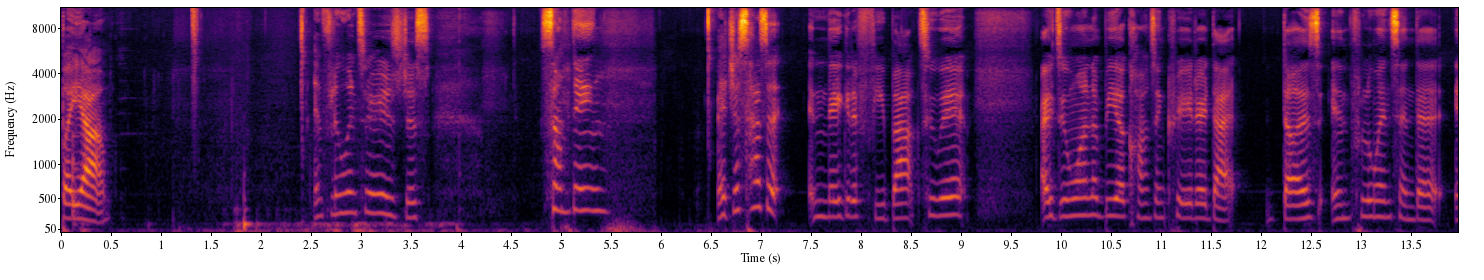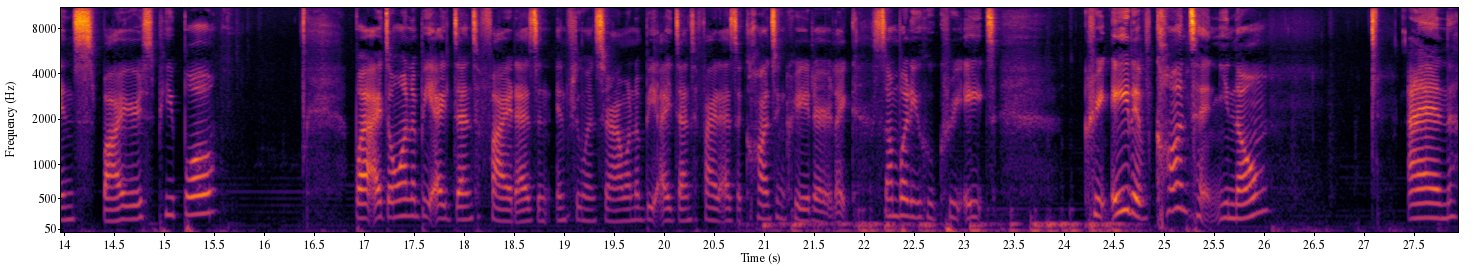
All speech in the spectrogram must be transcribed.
But yeah, influencer is just something it just has a negative feedback to it. I do want to be a content creator that does influence and that inspires people. But I don't want to be identified as an influencer. I want to be identified as a content creator, like somebody who creates creative content, you know? And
